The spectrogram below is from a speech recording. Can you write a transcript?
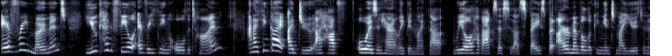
every moment, you can feel everything all the time. And I think I, I do. I have always inherently been like that. We all have access to that space. But I remember looking into my youth and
